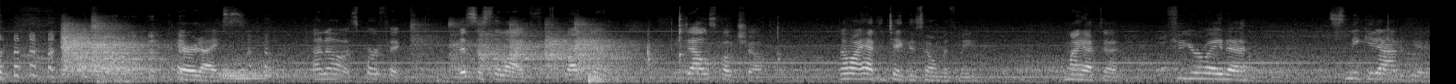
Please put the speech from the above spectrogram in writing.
Paradise. I know, it's perfect. This is the life, right here. Dallas Boat Show. I might have to take this home with me. Might have to figure a way to sneak it out of here.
